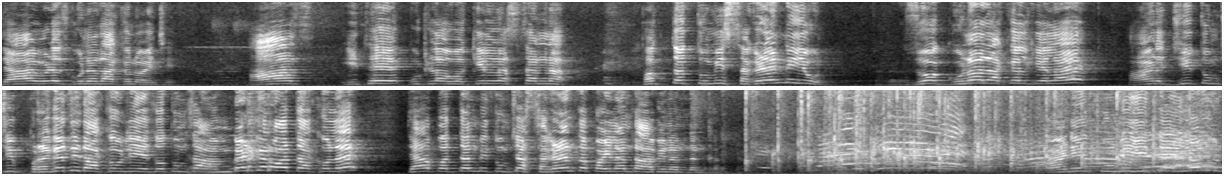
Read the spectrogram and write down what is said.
त्यावेळेस गुन्हे दाखल व्हायचे. आज इथे कुठला वकील नसताना फक्त तुम्ही सगळ्यांनी येऊन जो गुन्हा दाखल केलाय आणि जी तुमची प्रगती दाखवली आहे जो तुमचा आंबेडकरवाद दाखवलाय त्याबद्दल मी तुमच्या सगळ्यांचं पहिल्यांदा अभिनंदन करतो. आणि तुम्ही इथे येऊन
